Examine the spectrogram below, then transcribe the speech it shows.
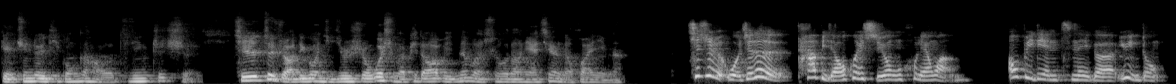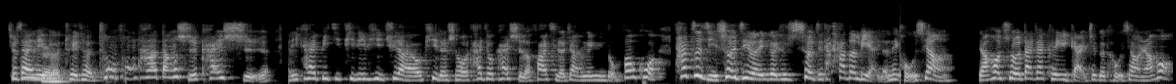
给军队提供更好的资金支持。其实最主要的一个问题就是说，为什么 Peter Obi 那么受到年轻人的欢迎呢？其实我觉得他比较会使用互联网，Obedient 那个运动就在那个 Twitter。从从他当时开始离开 BT PDP 去到 LP 的时候，他就开始了发起了这样一个运动，包括他自己设计了一个就是设计他的脸的那个头像。然后说大家可以改这个头像，然后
